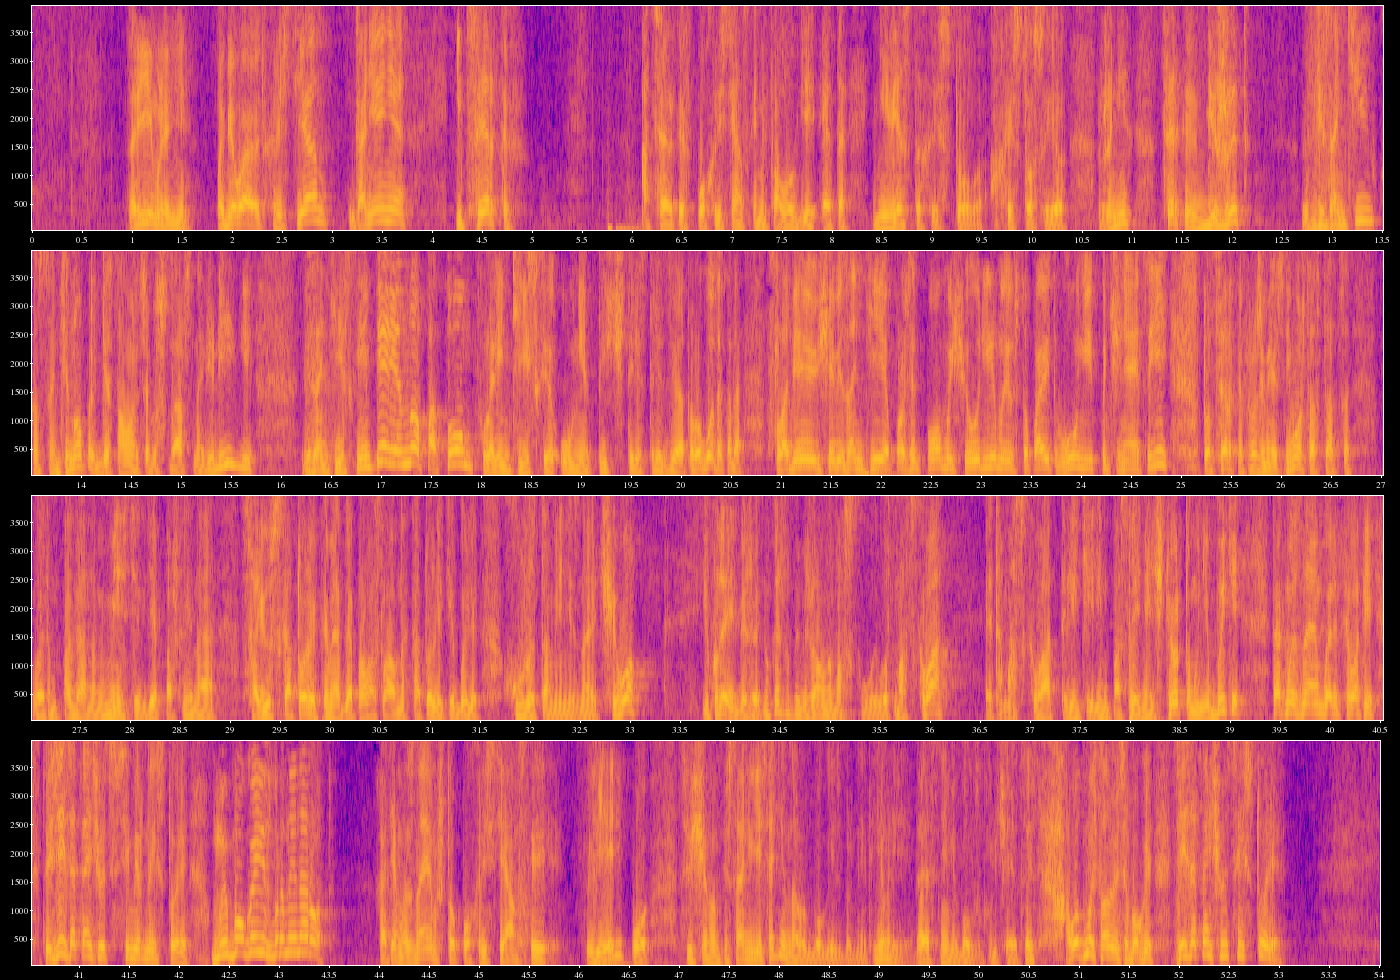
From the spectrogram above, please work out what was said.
римляне побивают христиан, гонения, и церковь, а церковь по христианской мифологии это невеста Христова, а Христос ее жених, церковь бежит в Византию, в Константинополь, где становится государственной религией, Византийская империя, но потом Флорентийская уния 1439 года, когда слабеющая Византия просит помощи у Рима и вступает в унию и подчиняется ей, то церковь, разумеется, не может остаться в этом поганом месте, где пошли на союз с католиками, а для православных католики были хуже там, я не знаю чего. И куда ей бежать? Ну, конечно, побежал на Москву. И вот Москва это Москва, Третий Рим, последнее, четвертому не быть, как мы знаем, говорит Филофей. То есть здесь заканчивается всемирная история. Мы богоизбранный народ. Хотя мы знаем, что по христианской вере, по священному писанию, есть один народ богоизбранный, это евреи. Да, с ними Бог заключается. А вот мы становимся Богом. Здесь заканчивается история.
